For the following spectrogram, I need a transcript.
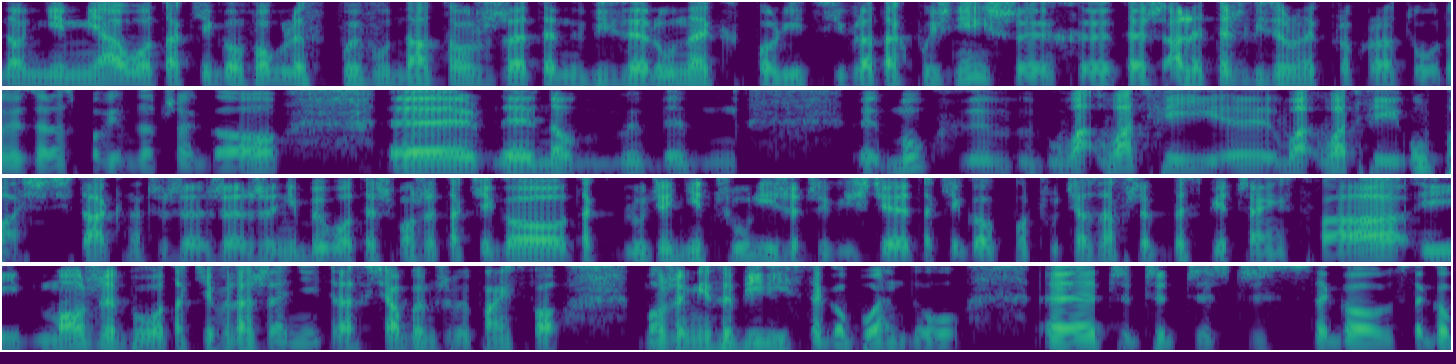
no, nie miało takiego w ogóle wpływu na to, że ten wizerunek policji w latach późniejszych też, ale też wizerunek prokuratury, zaraz powiem dlaczego, no mógł y, łatwiej, y, łatwiej upaść, tak? Znaczy, że, że, że nie było też może takiego, tak, ludzie nie czuli rzeczywiście takiego poczucia zawsze bezpieczeństwa i może było takie wrażenie i teraz chciałbym, żeby Państwo może mnie wybili z tego błędu, e, czy, czy, czy, czy z tego, z tego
